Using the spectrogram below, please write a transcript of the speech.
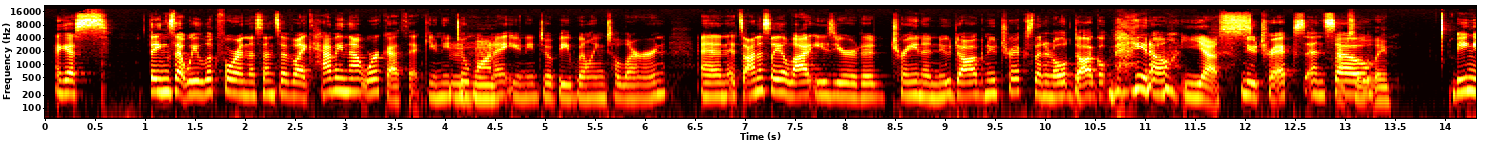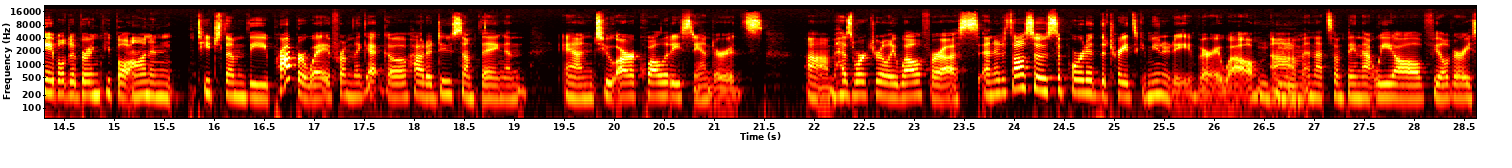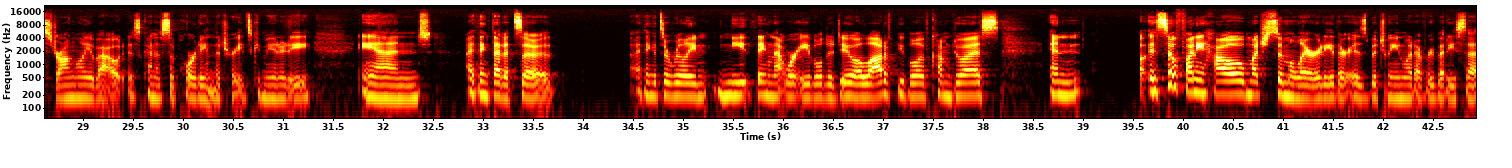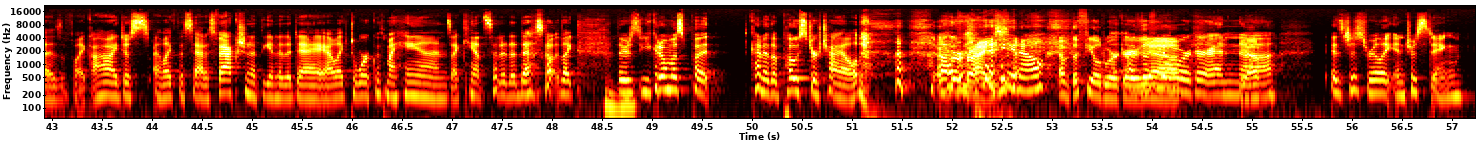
I guess, things that we look for in the sense of like having that work ethic. You need to mm-hmm. want it. You need to be willing to learn. And it's honestly a lot easier to train a new dog new tricks than an old dog, you know, Yes. new tricks. And so Absolutely. being able to bring people on and teach them the proper way from the get-go of how to do something and and to our quality standards um, has worked really well for us and it's also supported the trades community very well um, and that's something that we all feel very strongly about is kind of supporting the trades community and i think that it's a I think it's a really neat thing that we're able to do. A lot of people have come to us, and it's so funny how much similarity there is between what everybody says of like, oh, I just I like the satisfaction at the end of the day. I like to work with my hands. I can't sit at a desk. Like, there's you could almost put kind of the poster child, of, Right. You know, Of the field worker. of the yeah. field worker, and Yep. uh, it's just really interesting.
